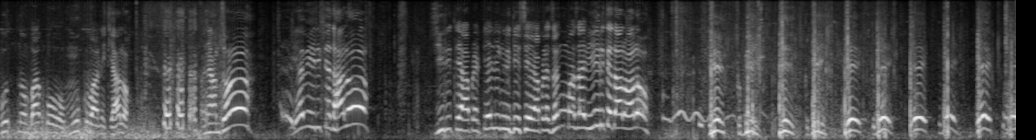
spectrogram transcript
ભૂતનો બાપો મૂકવાની છે હાલો. અને આમ જો એવી રીતે હાલો. જે રીતે આપણે ટેલિંગ લીધી છે આપણે જંગમાં જાય એ રીતે ધાલો હાલો હાલો. એક બે એક બે એક બે એક બે એક બે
